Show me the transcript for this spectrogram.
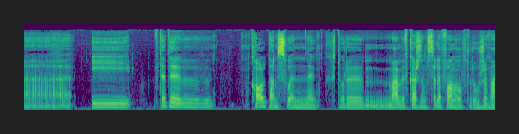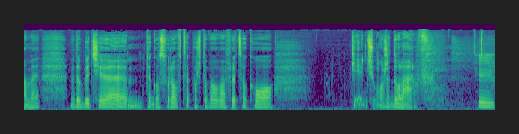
E, I wtedy koltan słynny, który mamy w każdym z telefonów, który używamy, wydobycie tego surowca kosztowało w Afryce około pięciu może dolarów. Hmm.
